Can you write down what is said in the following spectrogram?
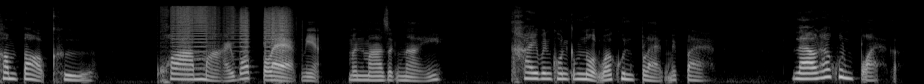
คำตอบคือ ความหมายว่าแปลกเนี่ย มันมาจากไหน ใครเป็นคนกำหนดว่าคุณแปลกไม่แปลก แล้วถ้าคุณแปลกอะ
